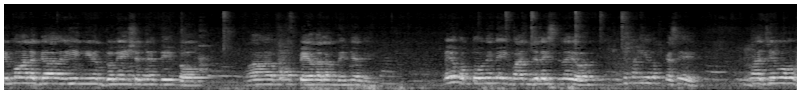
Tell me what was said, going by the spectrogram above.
Yung mga naghihingi ng donation niya dito, mga, mga pera lang din yan eh. Ngayon, kung tunay na evangelize nila yun, hindi mahirap kasi. Imagine mo,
